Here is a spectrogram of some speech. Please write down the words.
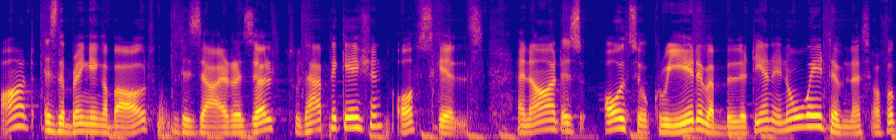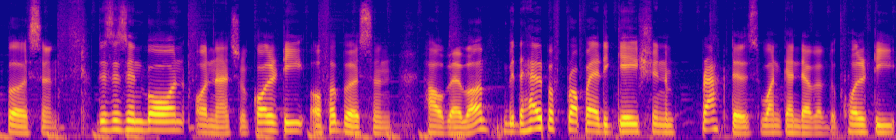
Art is the bringing about desired result through the application of skills. And art is also creative ability and innovativeness of a person. This is inborn or natural quality of a person. However, with the help of proper education and practice, one can develop the quality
